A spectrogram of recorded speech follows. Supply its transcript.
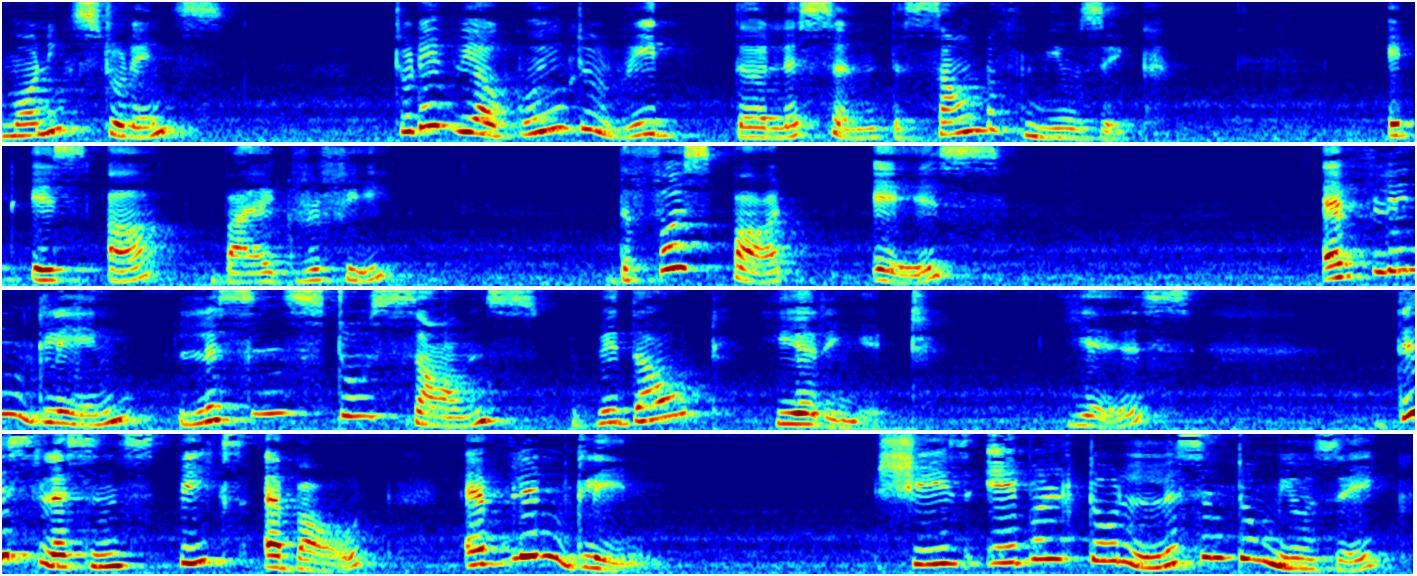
morning, students. Today we are going to read the lesson The Sound of Music. It is a biography. The first part is Evelyn Glenn listens to sounds without hearing it. Yes, this lesson speaks about Evelyn Glenn. She is able to listen to music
